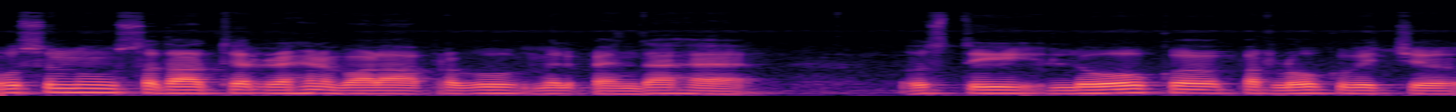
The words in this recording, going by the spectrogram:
ਉਸ ਨੂੰ ਸਦਾ ਥਿਰ ਰਹਿਣ ਵਾਲਾ ਪ੍ਰਭੂ ਮਿਲ ਪੈਂਦਾ ਹੈ। ਉਸ ਦੀ ਲੋਕ ਪਰਲੋਕ ਵਿੱਚ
